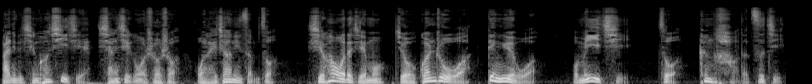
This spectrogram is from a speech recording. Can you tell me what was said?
把你的情况细节详细跟我说说，我来教你怎么做。喜欢我的节目就关注我，订阅我。我们一起做更好的自己。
